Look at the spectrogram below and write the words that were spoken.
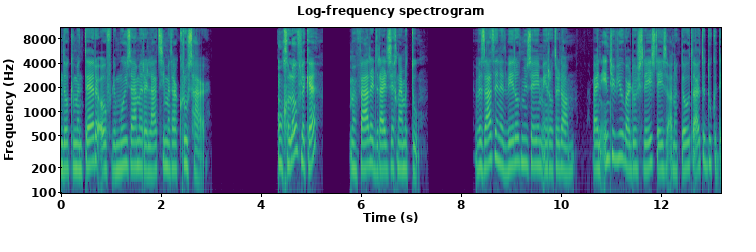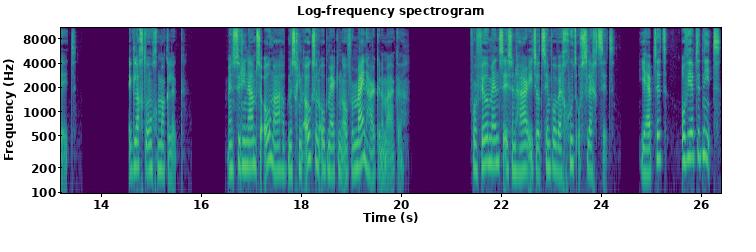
een documentaire over de moeizame relatie met haar kroeshaar. Ongelooflijk, hè? Mijn vader draaide zich naar me toe. We zaten in het Wereldmuseum in Rotterdam, bij een interview waar Doschrees deze anekdote uit de doeken deed. Ik lachte ongemakkelijk. Mijn Surinaamse oma had misschien ook zo'n opmerking over mijn haar kunnen maken. Voor veel mensen is hun haar iets wat simpelweg goed of slecht zit. Je hebt het of je hebt het niet.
